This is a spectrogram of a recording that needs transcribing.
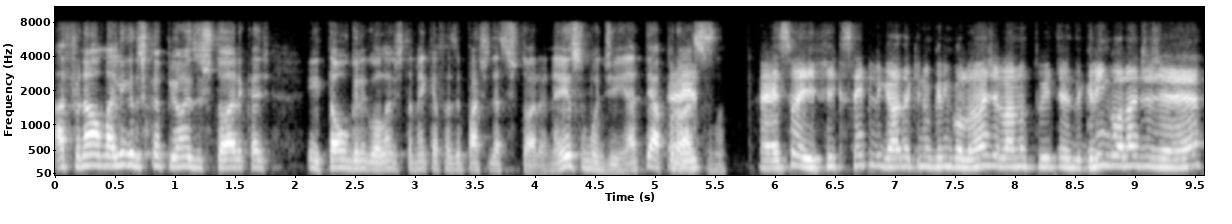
Afinal, é uma Liga dos Campeões históricas, então o Gringolândia também quer fazer parte dessa história. Não é isso, Mundinho? Até a próxima. É isso, é isso aí. Fique sempre ligado aqui no Gringolândia, lá no Twitter do Gringolândia GE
